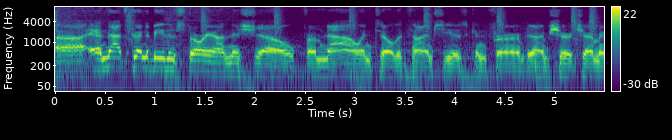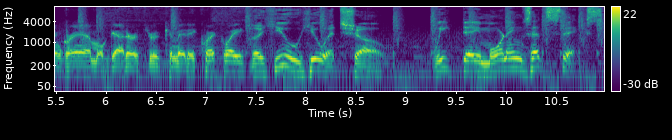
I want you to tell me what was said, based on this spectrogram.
Uh, and that's going to be the story on this show from now until the time she is confirmed. And I'm sure Chairman Graham will get her through committee quickly. The Hugh Hewitt Show, weekday mornings at 6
